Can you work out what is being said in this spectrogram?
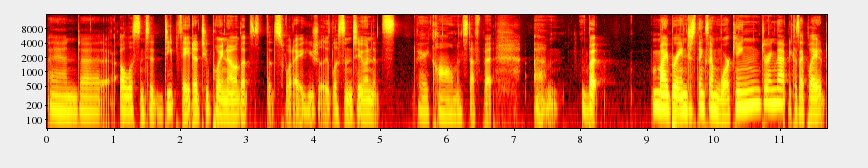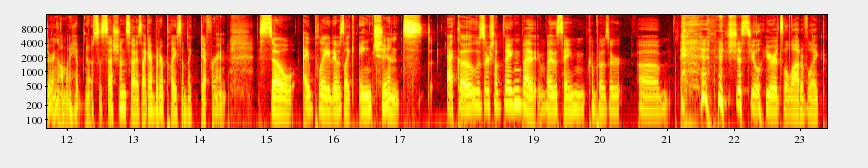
And uh, I'll listen to Deep Theta 2.0. That's that's what I usually listen to, and it's very calm and stuff. But um, but my brain just thinks I'm working during that because I play it during all my hypnosis sessions. So I was like, I better play something different. So I played it was like ancient echoes or something by by the same composer. Um, and it's just you'll hear it's a lot of like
